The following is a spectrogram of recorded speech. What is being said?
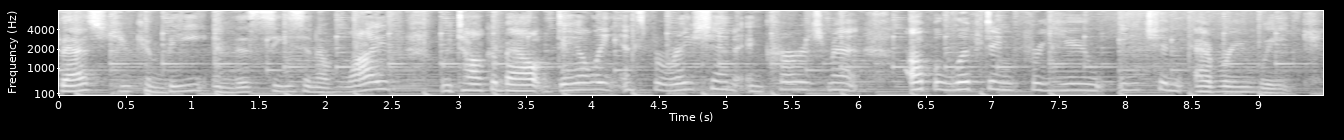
best you can be in this season of life. We talk about daily inspiration, encouragement, uplifting for you each and every week.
